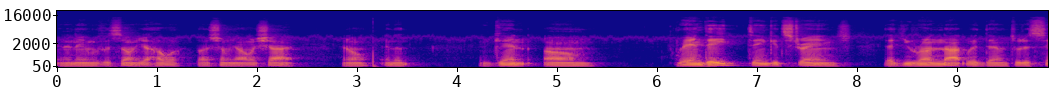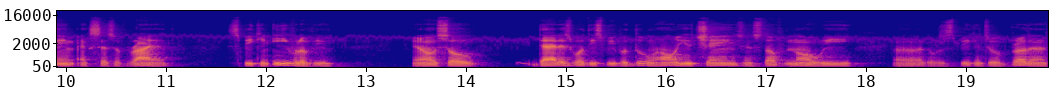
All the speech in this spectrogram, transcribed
in the name of His Son, Yahweh Bahasham Yahweh Shai. You know, and the, again, um, when they think it strange that you run not with them to the same excess of riot, speaking evil of you. You know, so that is what these people do. Oh, you change and stuff. No, we, uh, like I was speaking to a brother,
